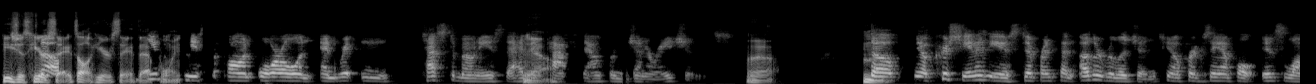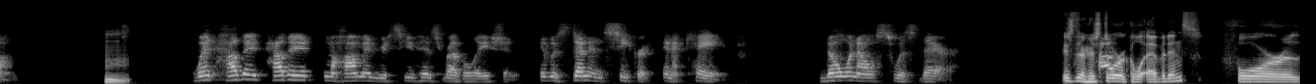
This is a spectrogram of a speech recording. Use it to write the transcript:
He's just hearsay. It's all hearsay at that point. based upon oral and, and written testimonies that had Yeah. been passed down from generations. Yeah. Hmm. So, you know, Christianity is different than other religions. You know, for example, Islam. Hmm. When how did how did Muhammad receive his revelation? It was done in secret in a cave. No one else was there. Is there historical evidence for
